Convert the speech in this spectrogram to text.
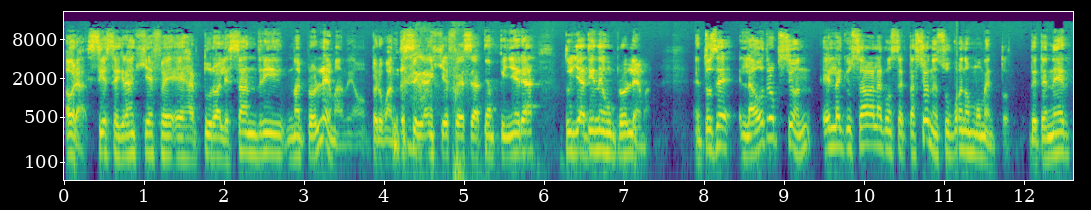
Ahora, si ese gran jefe es Arturo Alessandri, no hay problema, digamos. Pero cuando ese gran jefe es Sebastián Piñera, tú ya tienes un problema. Entonces, la otra opción es la que usaba la concertación en sus buenos momentos, de tener,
